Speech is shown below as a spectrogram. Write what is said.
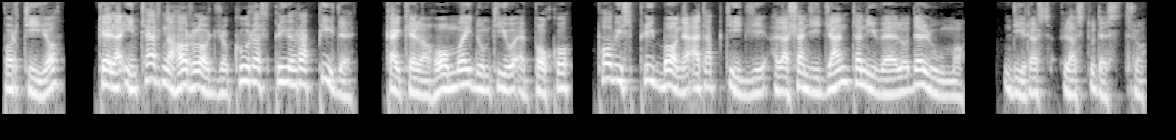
por tio, che la interna horlogio curas pli rapide, cae che la homoi dum tiu epoco povis pli bone adaptigi alla changigianta nivelo de lumo, diras la studestro.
